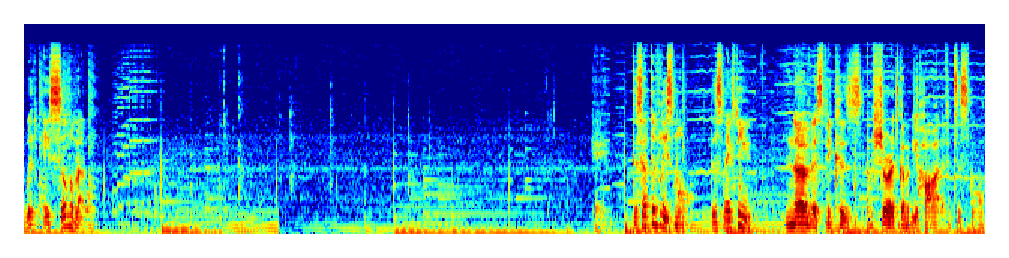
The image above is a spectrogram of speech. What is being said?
with a silver medal. Okay, deceptively small. This makes me nervous because I'm sure it's gonna be hard if it's this small.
